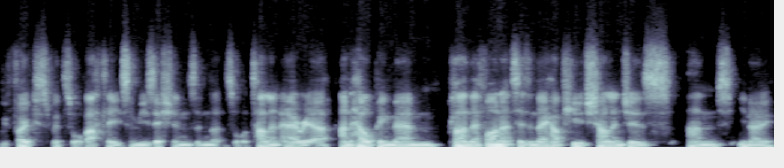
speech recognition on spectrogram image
we focus with sort of athletes and musicians and that sort of talent area and helping them plan their finances. And they have huge challenges and you know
